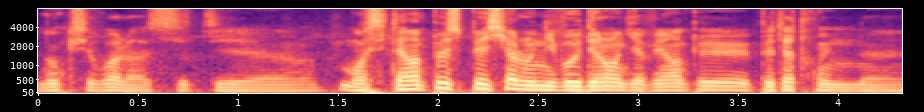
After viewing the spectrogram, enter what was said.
Donc c'est voilà, c'était euh, bon, c'était un peu spécial au niveau des langues. Il y avait un peu peut-être une euh,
